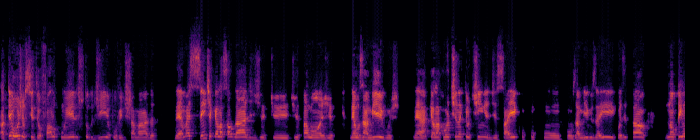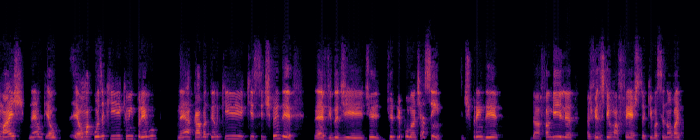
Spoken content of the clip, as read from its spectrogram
até hoje eu sinto, eu falo com eles todo dia por vídeo chamada, né? Mas sente aquela saudade de, de, de estar longe, né? Os amigos, né? Aquela rotina que eu tinha de sair com, com, com os amigos aí, coisa e tal, não tenho mais, né? É, é uma coisa que, que o emprego, né? Acaba tendo que, que se desprender, né? Vida de, de, de tripulante é assim, se desprender da família. Às vezes tem uma festa que você não vai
